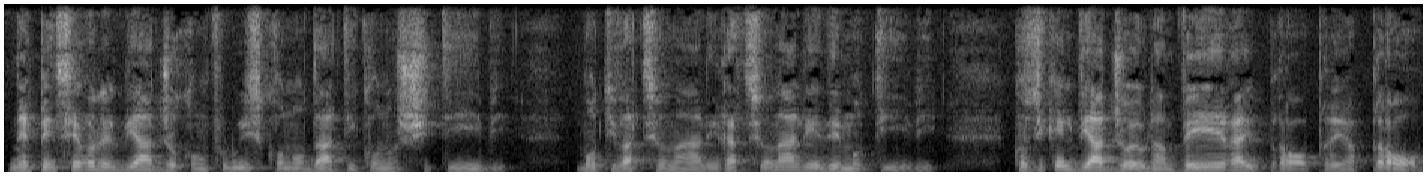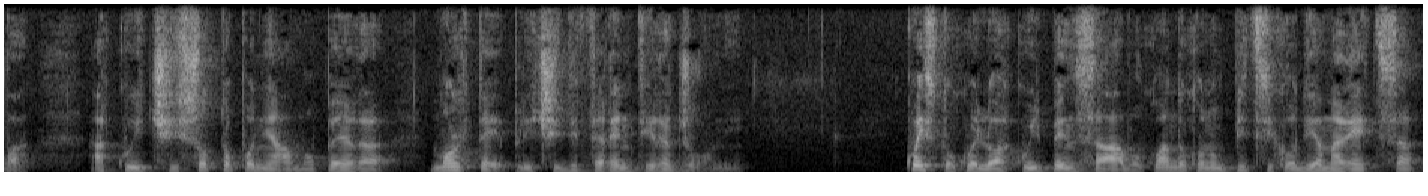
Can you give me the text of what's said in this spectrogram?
Nel pensiero del viaggio confluiscono dati conoscitivi, motivazionali, razionali ed emotivi, così che il viaggio è una vera e propria prova a cui ci sottoponiamo per molteplici differenti ragioni. Questo quello a cui pensavo quando con un pizzico di amarezza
